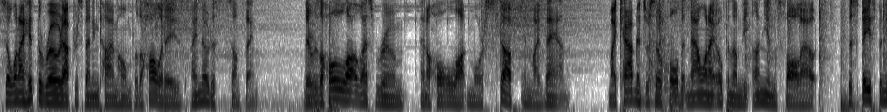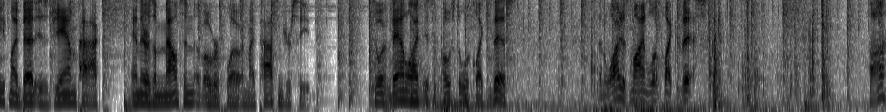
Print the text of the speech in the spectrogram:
So when I hit the road after spending time home for the holidays, I noticed something. There was a whole lot less room and a whole lot more stuff in my van. My cabinets are so full that now when I open them, the onions fall out. The space beneath my bed is jam packed, and there is a mountain of overflow in my passenger seat. So if van life is supposed to look like this, then why does mine look like this? Huh?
